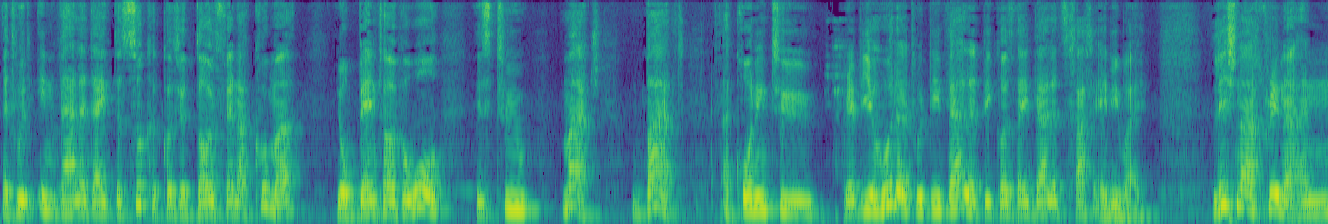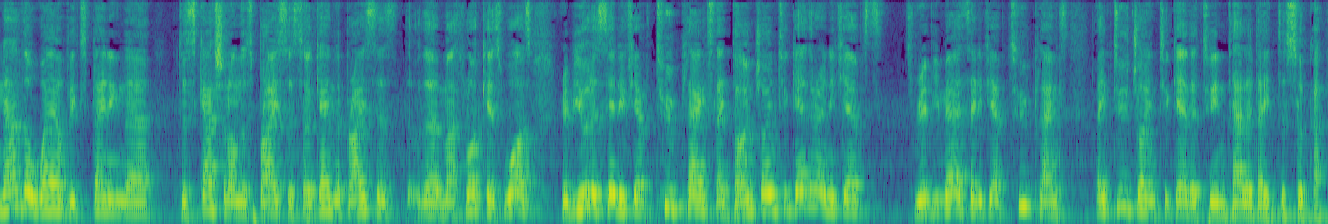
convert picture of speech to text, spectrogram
it would invalidate the sukkah because your dofen akuma, your bent over wall, is too much. But according to Rabbi Yehuda, it would be valid because they valid schach anyway. Lishna Achrina, another way of explaining the discussion on this brisa. So again, the brisa, the machlokes was Rabbi Yehuda said if you have two planks, they don't join together, and if you have Rabbi Meir said if you have two planks, they do join together to invalidate the sukkah.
